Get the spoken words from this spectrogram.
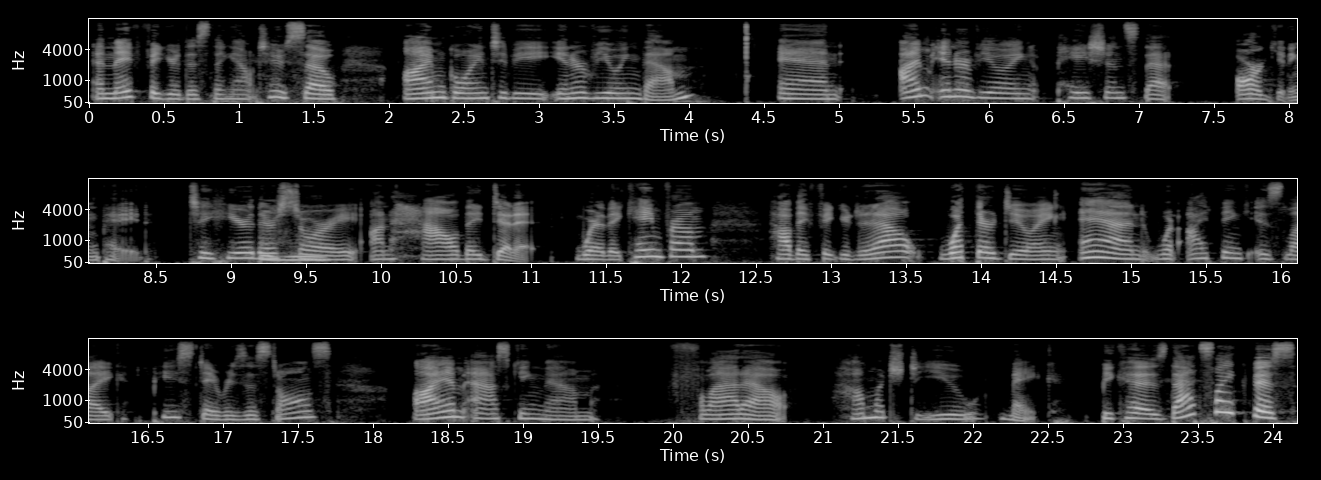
and they've figured this thing out too. So I'm going to be interviewing them, and I'm interviewing patients that are getting paid to hear their mm-hmm. story on how they did it, where they came from, how they figured it out, what they're doing, and what I think is like piece de resistance. I am asking them flat out, how much do you make? Because that's like this.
